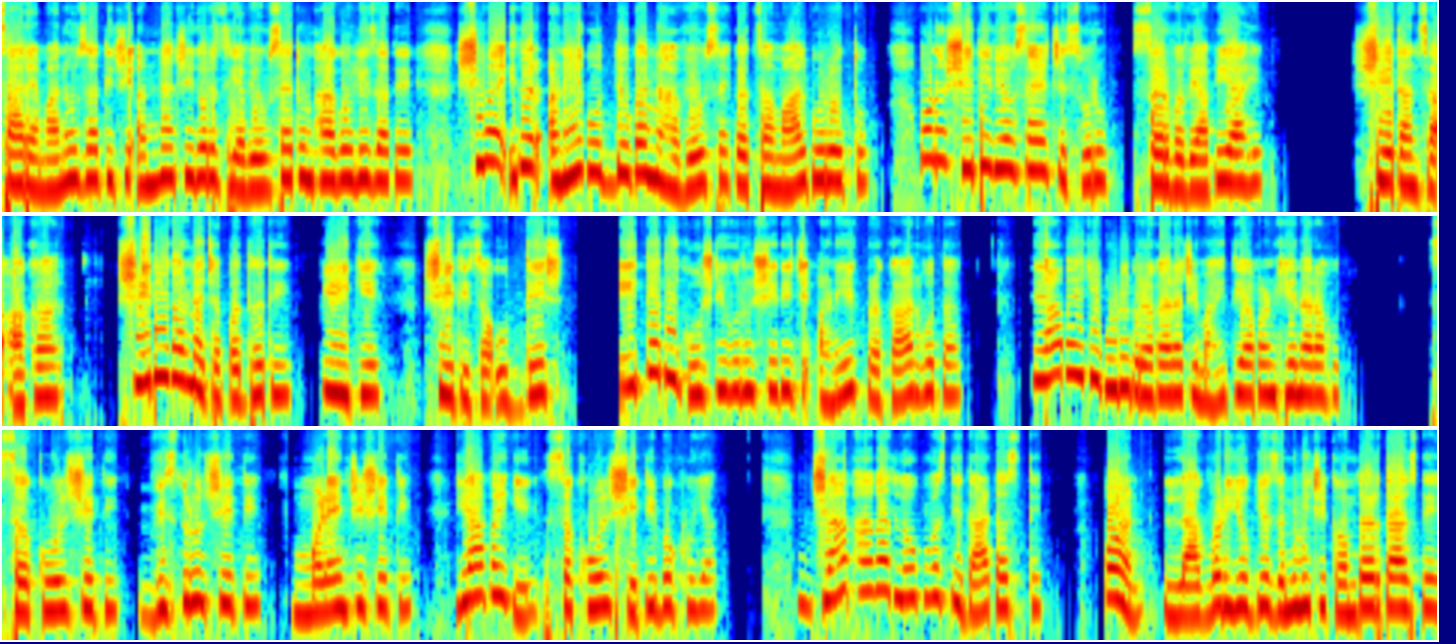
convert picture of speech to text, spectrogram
साऱ्या मानवजातीची अन्नाची गरज या व्यवसायातून भागवली जाते. शिवाय इतर अनेक उद्योगांना हा व्यवसाय कच्चा माल पुरवतो. म्हणून शेती व्यवसायाचे स्वरूप सर्वव्यापी आहे. शेतांचा आकार शेती करण्याच्या पद्धती पिके शेतीचा उद्देश इत्यादी गोष्टीवरून शेतीचे अनेक प्रकार होतात. त्यापैकी पुढील प्रकाराची माहिती आपण घेणार आहोत. सखोल शेती विस्तृत शेती मळ्यांची शेती यापैकी सखोल शेती बघूया. ज्या भागात लोकवस्ती दाट असते पण लागवड योग्य जमिनीची कमतरता असते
